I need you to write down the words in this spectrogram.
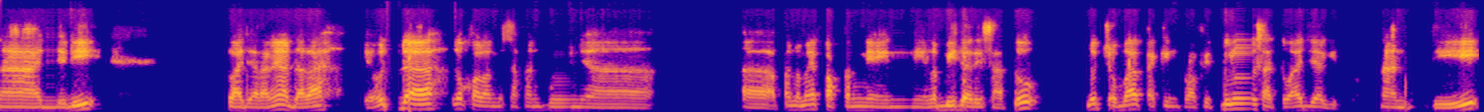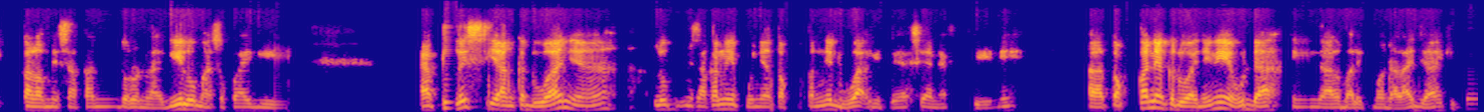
Nah, jadi pelajarannya adalah ya udah lo kalau misalkan punya uh, apa namanya tokennya ini lebih dari satu, lu coba taking profit dulu satu aja gitu. Nanti kalau misalkan turun lagi, lu masuk lagi. At least yang keduanya, lu misalkan nih punya tokennya dua gitu ya si NFT ini. Uh, token yang keduanya ini udah tinggal balik modal aja gitu.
